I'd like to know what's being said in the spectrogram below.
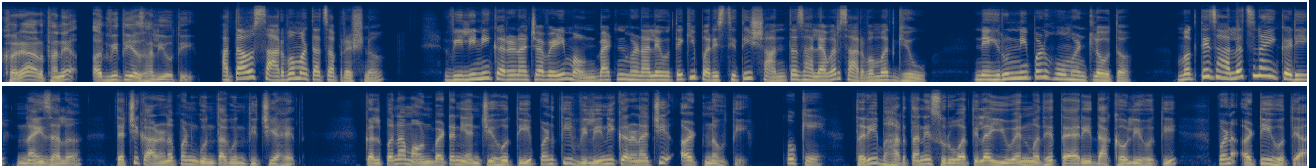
खऱ्या अर्थाने अद्वितीय झाली होती. आता सार्वमताचा प्रश्न. विलिनीकरणाच्या वेळी माउंटबॅटन म्हणाले होते की परिस्थिती शांत झाल्यावर सार्वमत घेऊ. नेहरूंनी पण हो म्हटलं होतं. मग ते झालंच नाही कधी. नाही झालं त्याची कारणं पण गुंतागुंतीची आहेत. कल्पना माउंटबॅटन यांची होती पण ती विलिनीकरणाची अट नव्हती. ओके. तरी भारताने सुरुवातीला यूएनमध्ये तयारी दाखवली होती पण अटी होत्या.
